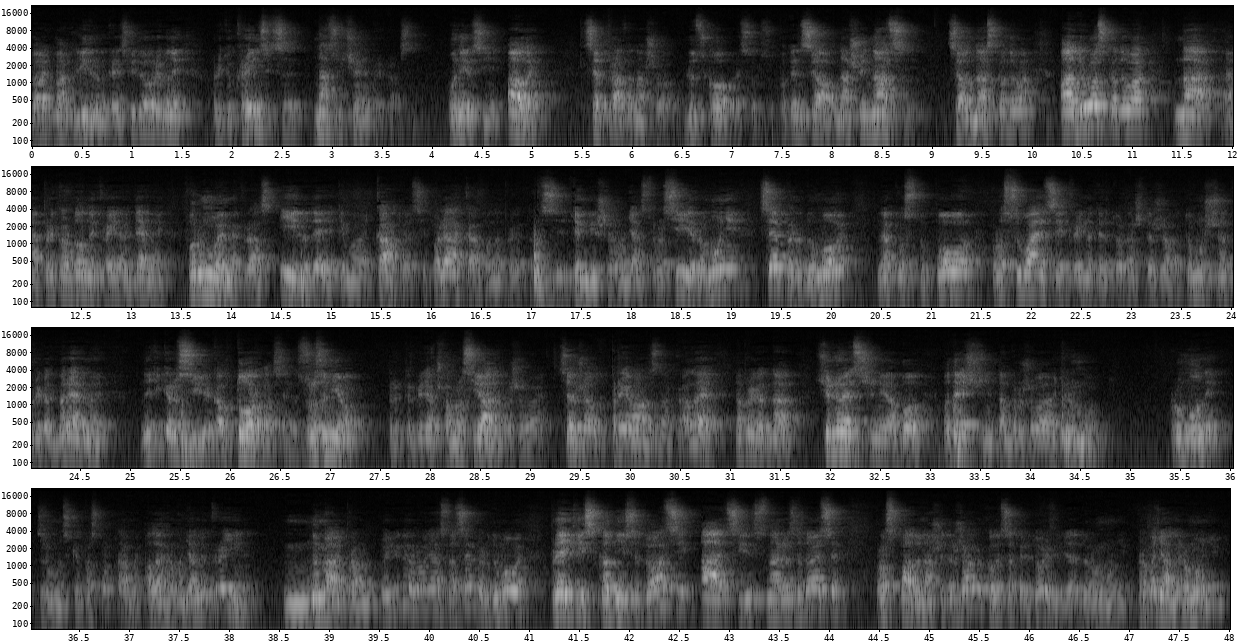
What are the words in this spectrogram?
багатьма лідерами країн світу. Говорив, вони говорять, українці це надзвичайно прекрасно. Вони оцінять. Але це втрата нашого людського ресурсу, потенціалу нашої нації. Це одна складова. А друга складова на е, прикордонних країнах, де ми формуємо якраз і людей, які мають карти оці поляка, або, наприклад, тим більше громадянство Росії, Румунії, це передумови для поступового просування цієї країни на території нашої держави. Тому що, наприклад, беремо ми не тільки Росію, яка вторглася, зрозуміло, при прикриттям, що там росіяни проживають. Це вже от ознака. Але, наприклад, на Чернівецькині або Одещині там проживають румуни румуни з румунськими паспортами, але громадяни України не мають права на подвійне громадянство, а це передумови при якійсь складній ситуації, а ці сценарії розглядаються розпаду нашої держави, коли ця територія відійде до Румунії. Громадяни Румунії,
